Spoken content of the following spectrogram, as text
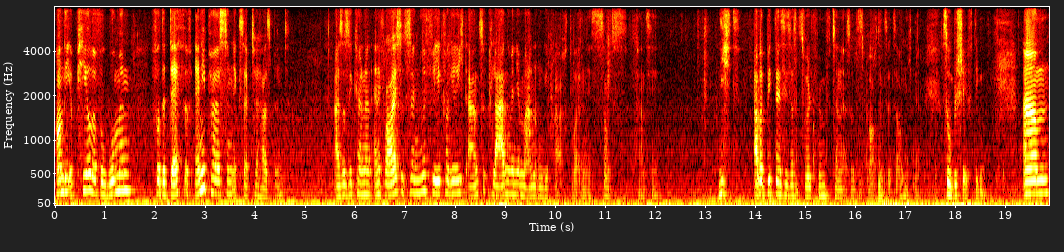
on the appeal of a woman for the death of any person except her husband. Also sie können, eine Frau ist sozusagen nur fähig vor Gericht anzuklagen, wenn ihr Mann umgebracht worden ist, sonst kann sie nicht. Aber bitte, es ist aus 1215, also das braucht uns jetzt auch nicht mehr so beschäftigen. Ähm,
